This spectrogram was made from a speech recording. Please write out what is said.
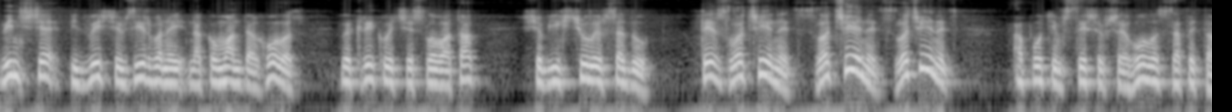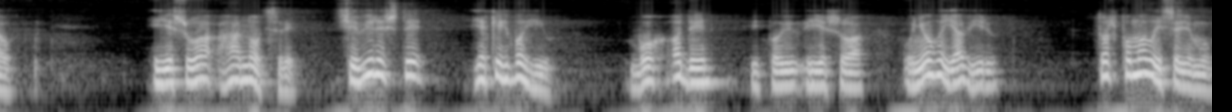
Він ще підвищив зірваний на командах голос, викрикуючи слова так, щоб їх чули в саду. Ти злочинець, злочинець, злочинець. А потім, стишивши голос, запитав Єшуа Ганоцрі, чи віриш ти яких богів? Бог один, відповів Єшуа. У нього я вірю. Тож помолися йому.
